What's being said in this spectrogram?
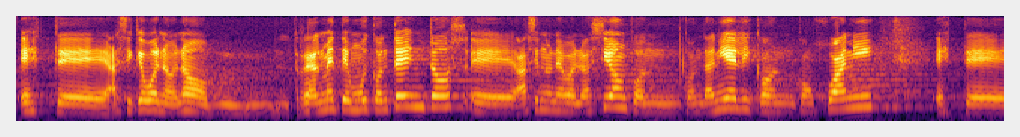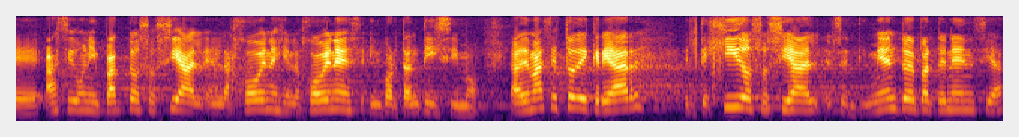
Este, así que bueno, no, realmente muy contentos, eh, haciendo una evaluación con, Daniel y con, con Juani, este, ha sido un impacto social en las jóvenes y en los jóvenes importantísimo. Además, esto de crear el tejido social, el sentimiento de pertenencia.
